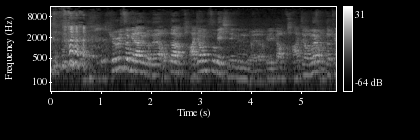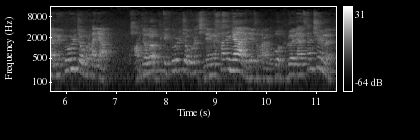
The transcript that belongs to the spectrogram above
효율성이라는 거는 어떠한 과정 속에 진행되는 거예요. 그러니까 과정을 어떻게 하면 효율적으로 하냐, 과정을 어떻게 효율적으로 진행을 하느냐에 대해서 말하는 거고 그거에 대한 산출물,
